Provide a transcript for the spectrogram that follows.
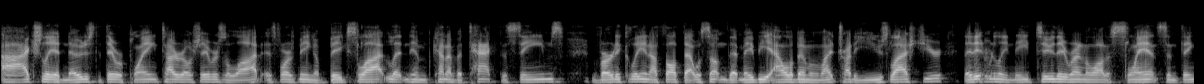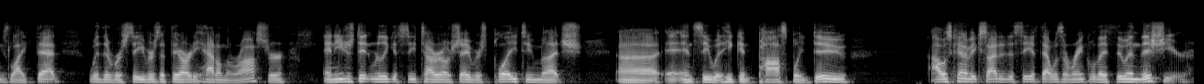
I actually had noticed that they were playing Tyrell Shavers a lot as far as being a big slot, letting him kind of attack the seams vertically. And I thought that was something that maybe Alabama might try to use last year. They didn't mm-hmm. really need to. They run a lot of slants and things like that with the receivers that they already had on the roster. And you just didn't really get to see Tyrell Shavers play too much uh, and, and see what he can possibly do. I was kind of excited to see if that was a wrinkle they threw in this year.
